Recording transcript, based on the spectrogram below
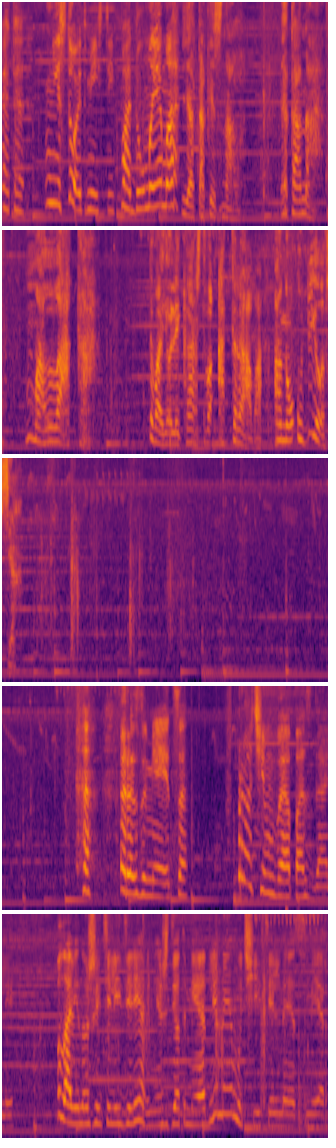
Это не стоит, Мистий. Подумаем о... Я так и знал. Это она. Малака. Твое лекарство отрава. Оно убило всех. Разумеется. Впрочем, вы опоздали. Половину жителей деревни ждет медленная мучительная смерть.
